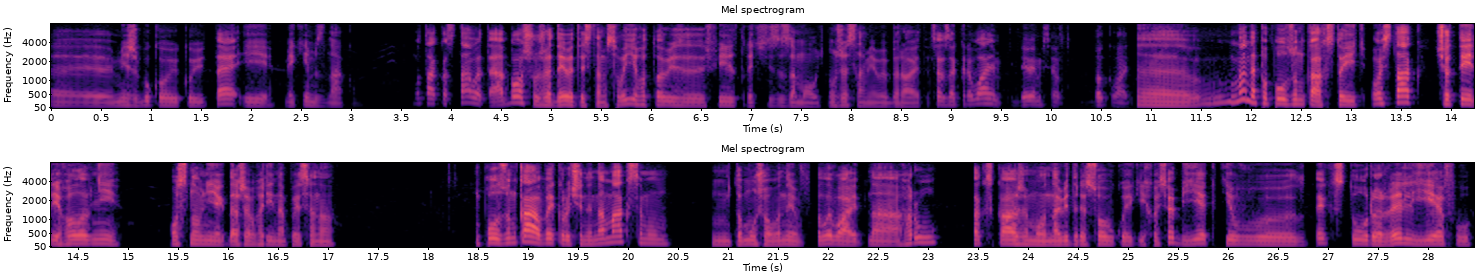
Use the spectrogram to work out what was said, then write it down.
е, між буквою Т і м'яким знаком. Отак от ставите, або ж уже дивитесь там свої готові е, фільтри чи замовчення. Уже самі вибираєте. Це закриваємо і дивимося докладно. Е, в мене по ползунках стоїть ось так. Чотири головні, основні, як навіть в грі написано. Ползунка викручені на максимум, тому що вони впливають на гру, так скажемо, на відрисовку якихось об'єктів, е, текстур, рельєфу.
